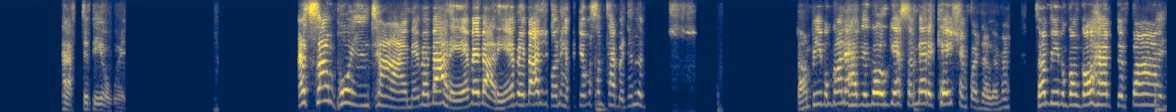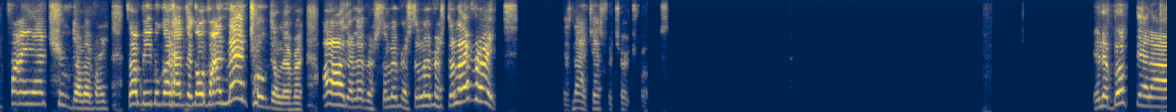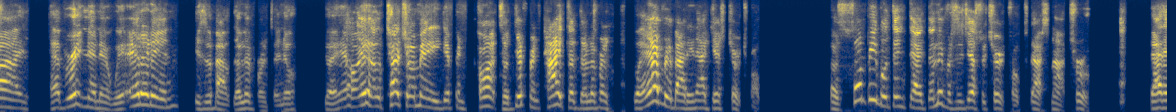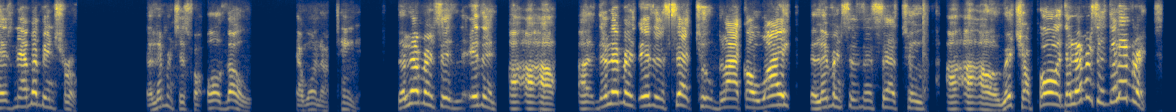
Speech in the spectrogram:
have to deal with. At some point in time, everybody, everybody, everybody's going to have to deal with some type of deliverance. Some people going to have to go get some medication for deliverance. Some people going to go have to find financial deliverance. Some people going to have to go find mental deliverance. Oh, deliverance, deliverance, deliverance, deliverance. It's not just for church folks. In the book that I have written and that we're editing is about deliverance. I know It'll, it'll touch on many different parts or different types of deliverance for everybody, not just church folks. Because some people think that deliverance is just for church folks. That's not true. That has never been true. Deliverance is for all those that want to obtain it. Deliverance isn't, isn't uh, uh, uh, uh, deliverance isn't set to black or white. Deliverance isn't set to uh, uh, uh, rich or poor. Deliverance is deliverance.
